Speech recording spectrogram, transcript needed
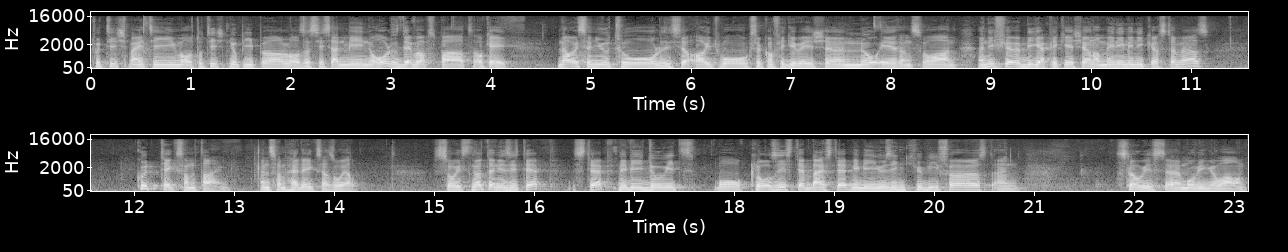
to teach my team or to teach new people or the sysadmin, all the DevOps part. Okay, now it's a new tool, this is how it works, the configuration, know it, and so on. And if you have a big application or many, many customers, could take some time and some headaches as well. So it's not an easy step. Step. Maybe do it more closely, step by step. Maybe using QB first and slowly uh, moving around.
